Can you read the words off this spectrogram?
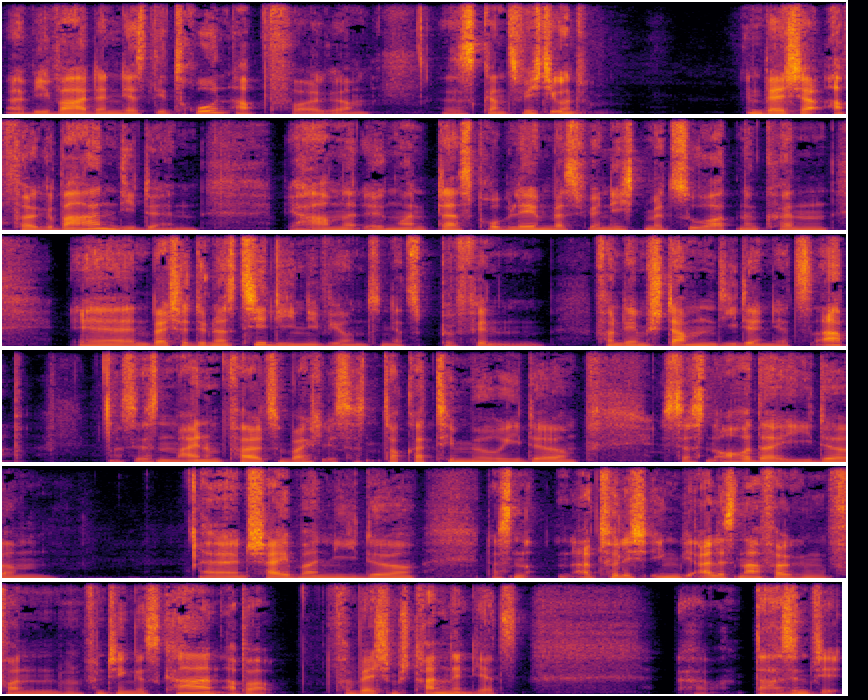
Äh, wie war denn jetzt die Thronabfolge? Das ist ganz wichtig. Und in welcher Abfolge waren die denn? Wir haben dann irgendwann das Problem, dass wir nicht mehr zuordnen können, äh, in welcher Dynastielinie wir uns jetzt befinden. Von wem stammen die denn jetzt ab? Das ist in meinem Fall zum Beispiel, ist das ein Tokatimuride? Ist das ein Ordaide? Äh, ein Scheibanide? Das sind natürlich irgendwie alles Nachfolgen von, von Genghis Khan, aber von welchem Strang denn jetzt? Äh, da sind wir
